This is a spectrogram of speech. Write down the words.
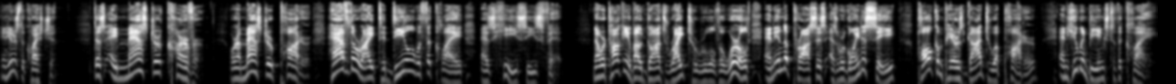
And here's the question Does a master carver or a master potter have the right to deal with the clay as he sees fit. Now, we're talking about God's right to rule the world, and in the process, as we're going to see, Paul compares God to a potter and human beings to the clay.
